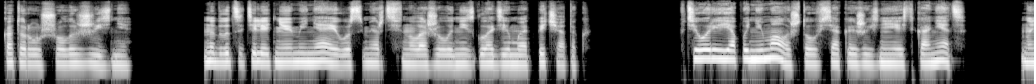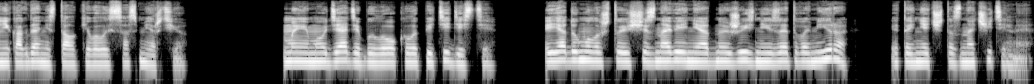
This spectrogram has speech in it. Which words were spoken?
который ушел из жизни. На двадцатилетнюю меня его смерть наложила неизгладимый отпечаток. В теории я понимала, что у всякой жизни есть конец, но никогда не сталкивалась со смертью. Моему дяде было около 50, и я думала, что исчезновение одной жизни из этого мира — это нечто значительное.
